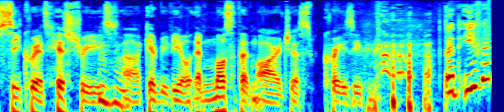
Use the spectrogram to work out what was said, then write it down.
secrets, histories Mhm. uh, get revealed, and most of them are just crazy. But even,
